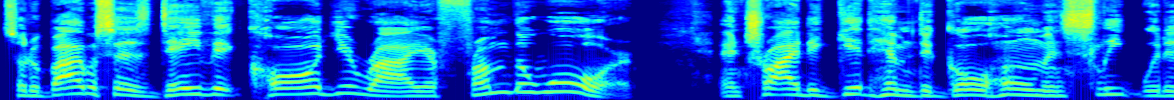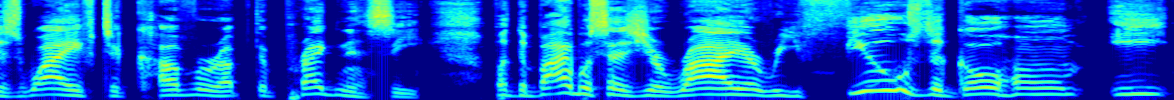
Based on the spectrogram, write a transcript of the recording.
So the Bible says David called Uriah from the war and tried to get him to go home and sleep with his wife to cover up the pregnancy. But the Bible says Uriah refused to go home, eat,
